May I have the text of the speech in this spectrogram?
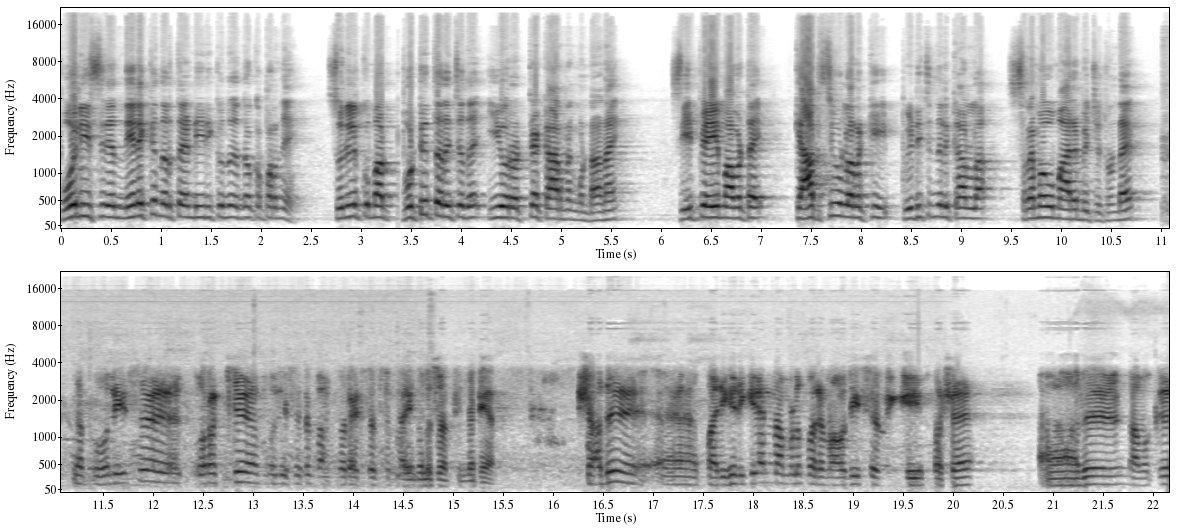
പോലീസിനെ നിലയ്ക്ക് നിർത്തേണ്ടിയിരിക്കുന്നു എന്നൊക്കെ പറഞ്ഞ് സുനിൽകുമാർ പൊട്ടിത്തെറിച്ചത് ഈ ഒരൊറ്റ കാരണം കൊണ്ടാണ്. സി പി ഐ എം ആവട്ടെ ക്യാപ്സ്യൂൾ ഇറക്കി പിടിച്ചു നിൽക്കാനുള്ള ശ്രമവും ആരംഭിച്ചിട്ടുണ്ട്. പോലീസ് കുറച്ച് പോലീസിന്റെ സത്യം തന്നെയാണ്. പക്ഷെ അത് പരിഹരിക്കാൻ നമ്മൾ പരമാവധി ശ്രമിക്കുകയും പക്ഷെ അത് നമുക്ക്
